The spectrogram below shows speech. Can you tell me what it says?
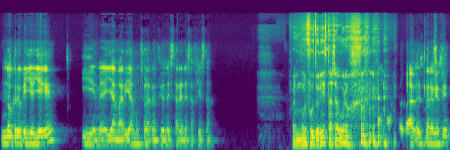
no creo que yo llegue y me llamaría mucho la atención de estar en esa fiesta. Fue muy futurista, seguro. espero que sí.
